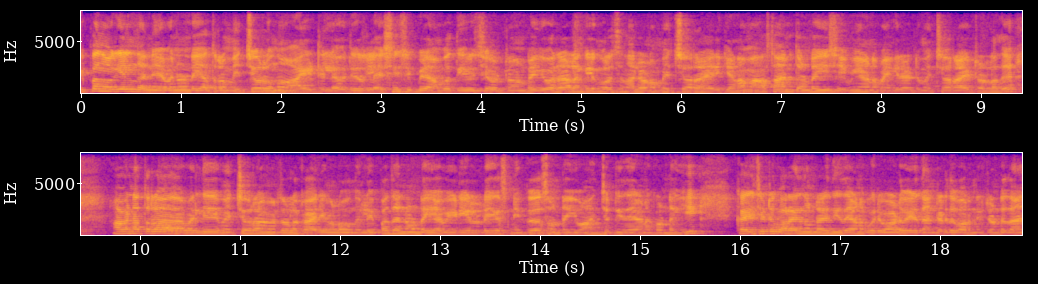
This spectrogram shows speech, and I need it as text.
ഇപ്പം നോക്കിയാലും തന്നെ അവനുണ്ടെങ്കിൽ അത്ര മെച്ചുവർ ഒന്നും ആയിട്ടില്ല. ഒരു റിലേഷൻഷിപ്പിലാകുമ്പോൾ തീർച്ചയായിട്ടുണ്ടെങ്കിൽ ഒരാളെങ്കിലും കുറച്ച് നല്ലോണം മെച്ചുവർ ആയിരിക്കണം. ആ സ്ഥാനത്തുണ്ടെങ്കിൽ ഷെമിയാണ് ഭയങ്കരമായിട്ട് മെച്ചുവർ ആയിട്ടുള്ളത്. അവനത്ര വലിയ മെച്ചുവർ അങ്ങനത്തുള്ള കാര്യങ്ങളോ ഒന്നുമില്ല. ഇപ്പം തന്നെ ഉണ്ടെങ്കിൽ ആ വീഡിയോയിലുണ്ടെങ്കിൽ സ്നിക്കേഴ്സ് ഉണ്ടെങ്കിൽ വാങ്ങിച്ചിട്ട് ഇതേ കണക്കുണ്ടെങ്കിൽ കഴിച്ചിട്ട് പറയുന്നുണ്ടായിരുന്നു ഇതേ കണക്ക് ഒരുപാട് പേര് തന്റെ അടുത്ത് പറഞ്ഞിട്ടുണ്ട് താൻ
